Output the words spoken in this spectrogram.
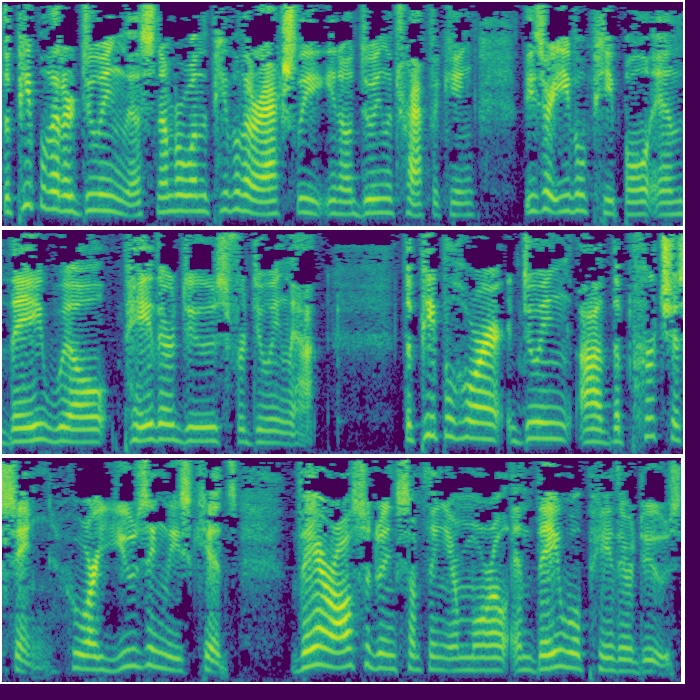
The people that are doing this, number one, the people that are actually, you know, doing the trafficking, these are evil people and they will pay their dues for doing that. The people who are doing uh, the purchasing, who are using these kids, they are also doing something immoral and they will pay their dues.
